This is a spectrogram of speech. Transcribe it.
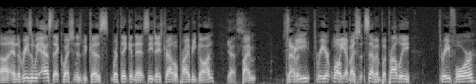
uh, and the reason we asked that question is because we're thinking that C.J. Stroud will probably be gone Yes. by Seven. three, three or well, yeah, by seven, but probably three, four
